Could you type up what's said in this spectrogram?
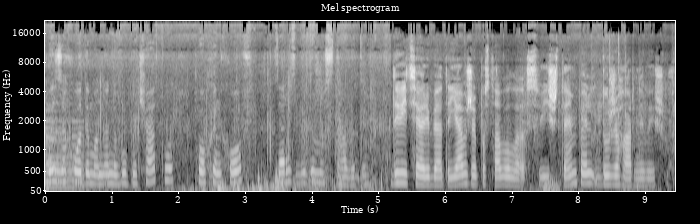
Ми заходимо на нову початку Хохенхоф. Зараз будемо ставити. Дивіться, ребята, я вже поставила свій штемпель, дуже гарний вийшов.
